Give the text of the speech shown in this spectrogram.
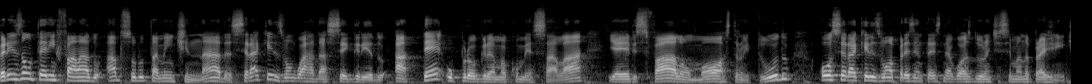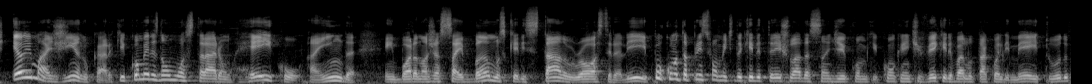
Para eles não terem falado absolutamente nada, será que eles vão guardar segredo até o programa começar lá e aí eles falam, mostram e tudo? Ou será que eles vão apresentar esse negócio durante a semana pra gente? Eu imagino, cara, que como eles não mostraram Reiko ainda, embora nós já saibamos que ele está no roster ali, por conta principalmente daquele trecho lá da San Diego Comic Con que a gente vê que ele vai lutar com a Lime e tudo,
